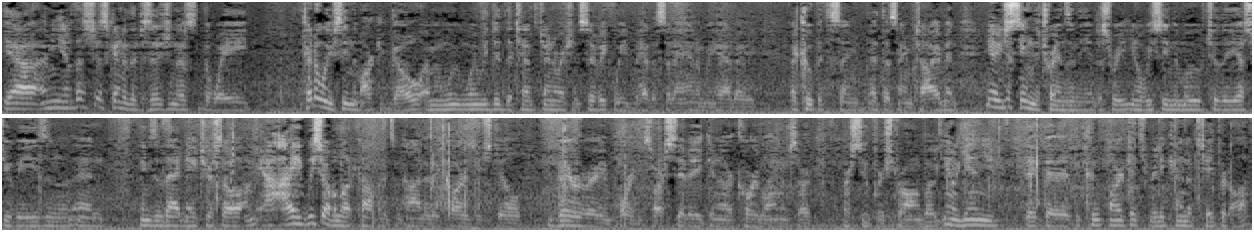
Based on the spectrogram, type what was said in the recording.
Yeah, I mean, you know, that's just kind of the decision. That's the way, kind of we've seen the market go. I mean, when, when we did the 10th generation Civic, we had a sedan and we had a, a coupe at the same at the same time, and you know, just seeing the trends in the industry. You know, we've seen the move to the SUVs and, and things of that nature. So, I mean, I, we still have a lot of confidence in Honda that cars are still very, very important. So our Civic and our Accord lineups are, are super strong. But you know, again, you, the, the, the coupe market's really kind of tapered off.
